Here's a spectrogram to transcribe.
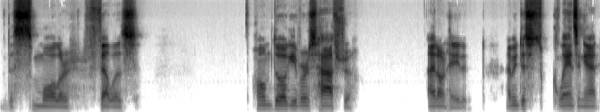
the smaller fellas. Home doggy versus Hofstra. I don't hate it. I mean, just glancing at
